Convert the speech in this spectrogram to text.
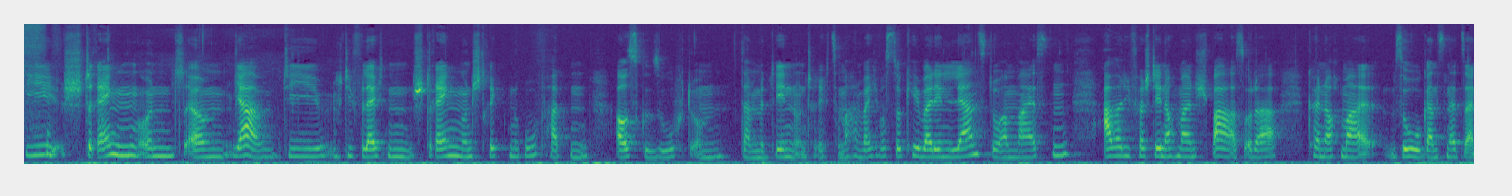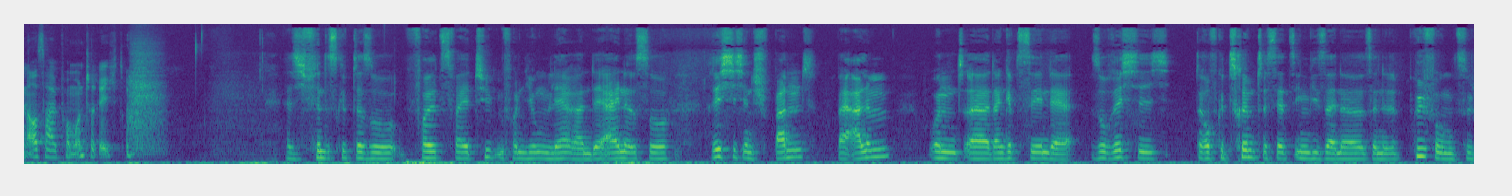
die strengen und ähm, ja, die, die vielleicht einen strengen und strikten Ruf hatten, ausgesucht, um dann mit denen Unterricht zu machen, weil ich wusste, okay, bei denen lernst du am meisten, aber die verstehen auch mal einen Spaß oder können auch mal so ganz nett sein außerhalb vom Unterricht. Also ich finde, es gibt da so voll zwei Typen von jungen Lehrern. Der eine ist so richtig entspannt bei allem und äh, dann gibt es den, der so richtig darauf getrimmt ist, jetzt irgendwie seine, seine Prüfungen zu,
